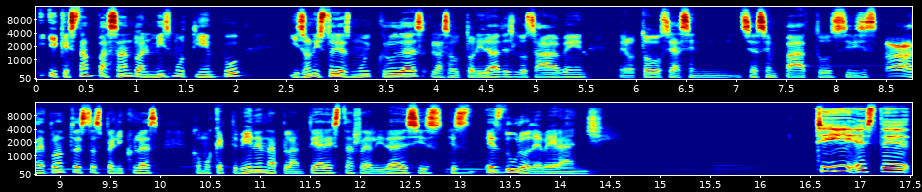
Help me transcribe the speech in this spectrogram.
y que están pasando al mismo tiempo y son historias muy crudas, las autoridades lo saben, pero todos se hacen, se hacen patos y dices, ah, de pronto estas películas como que te vienen a plantear estas realidades y es, es, es duro de ver Angie. Sí, este,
